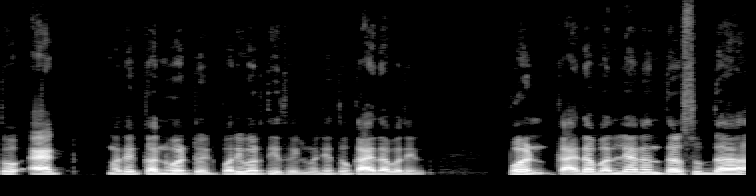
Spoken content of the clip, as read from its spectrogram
तो ॲक्टमध्ये कन्वर्ट होईल परिवर्तित होईल. म्हणजे तो कायदा बनेल. पण कायदा बनल्यानंतरसुद्धा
